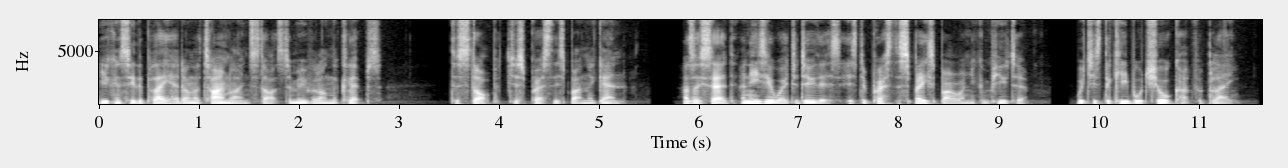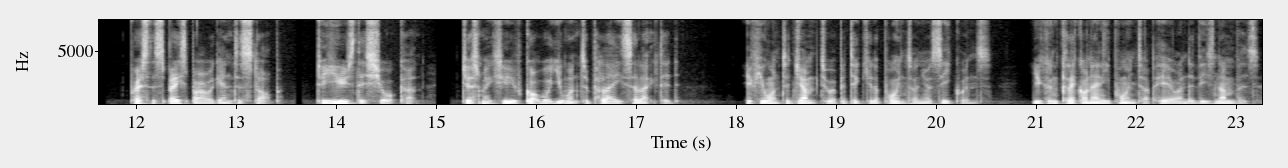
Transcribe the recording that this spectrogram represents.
you can see the playhead on the timeline starts to move along the clips. To stop, just press this button again. As I said, an easier way to do this is to press the spacebar on your computer, which is the keyboard shortcut for play. Press the spacebar again to stop. To use this shortcut, just make sure you've got what you want to play selected. If you want to jump to a particular point on your sequence, you can click on any point up here under these numbers.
